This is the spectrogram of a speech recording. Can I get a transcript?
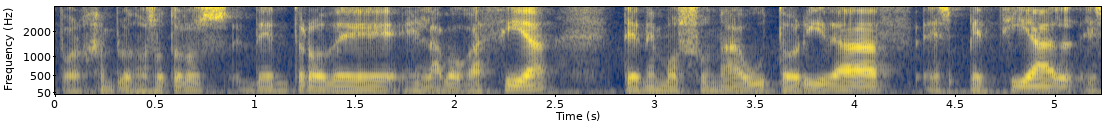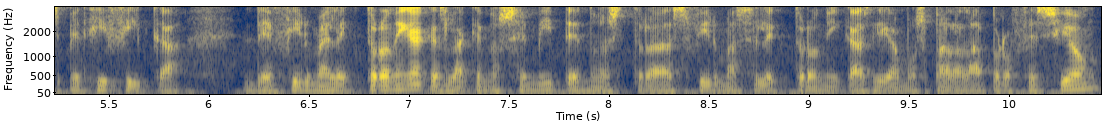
por ejemplo, nosotros dentro de la abogacía tenemos una autoridad especial, específica de firma electrónica, que es la que nos emite nuestras firmas electrónicas digamos, para la profesión,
